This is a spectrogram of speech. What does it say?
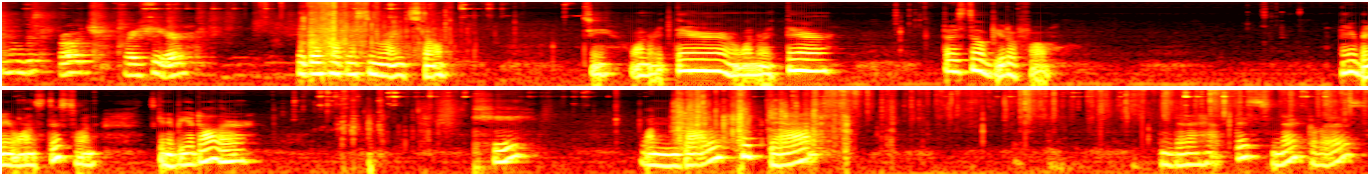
and this brooch right here. It does have missing rhinestone. See, one right there and one right there. But it's still beautiful. Anybody wants this one, it's going to be a dollar. Okay. One dollar for that. And then I have this necklace.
